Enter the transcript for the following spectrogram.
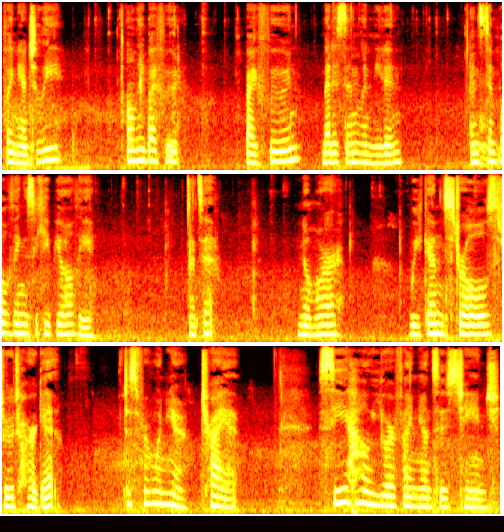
financially? Only buy food. Buy food, medicine when needed, and simple things to keep you healthy. That's it. No more weekend strolls through Target. Just for one year. Try it. See how your finances change.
